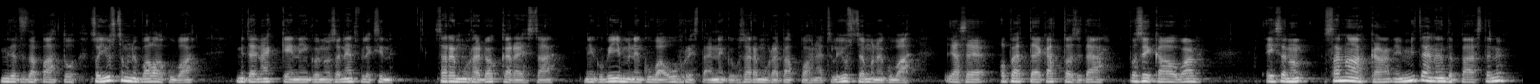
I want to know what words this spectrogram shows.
mitä se tapahtuu. Se on just semmoinen valokuva, mitä näkee niin noissa Netflixin sarjamurha-dokkareissa, niin kuin viimeinen kuva uhrista ennen kuin sarjamurha tappoi hänet. Se oli just semmoinen kuva. Ja se opettaja katsoi sitä tosi kauan, ei sano sanaakaan, ei mitään ääntä päästänyt.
